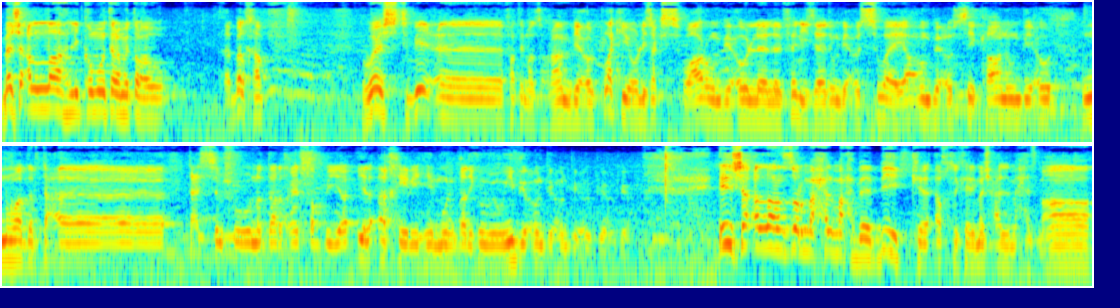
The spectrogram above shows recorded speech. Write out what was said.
ما شاء الله les commentaires راهم يطلعوا بالخف. واش تبيع آه، فاطمة زهراء نبيعوا ال plaqué و les accessoires ونبيعوا الفليزات ونبيعوا السوايع ونبيعوا السيكان ونبيعوا النوادر تاع آه، تاع السمش ونظارات غير طبية إلى آخره. المهم غادي يكونوا يبيعوا نبيعوا نبيعوا نبيعوا نبيعوا. إن شاء الله نزور محل مرحبا بك أختي الكريمة شحال المحزمه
